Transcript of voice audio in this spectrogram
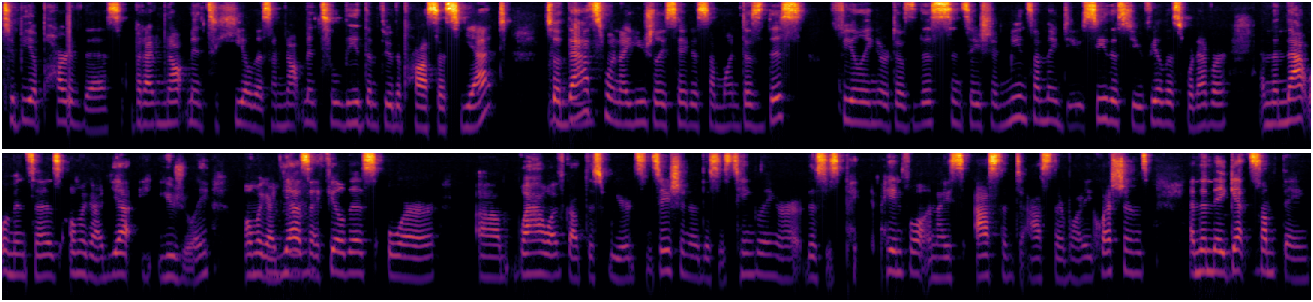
to be a part of this, but I'm not meant to heal this. I'm not meant to lead them through the process yet. So mm-hmm. that's when I usually say to someone, "Does this?" Feeling or does this sensation mean something? Do you see this? Do you feel this? Whatever. And then that woman says, Oh my God, yeah, usually, oh my God, mm-hmm. yes, I feel this. Or, um, wow, I've got this weird sensation, or this is tingling, or this is pa- painful. And I ask them to ask their body questions. And then they get mm-hmm. something.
